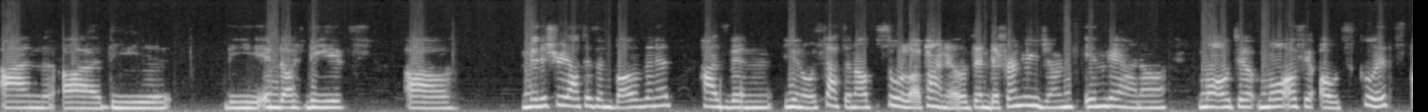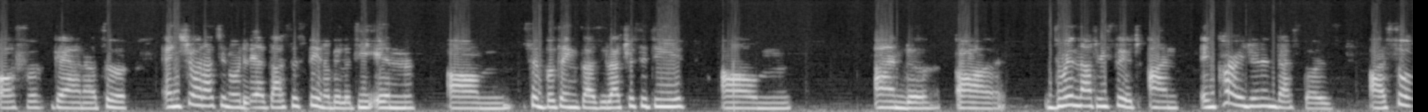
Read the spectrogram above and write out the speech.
and uh, the the industry, the uh, ministry that is involved in it has been, you know, setting up solar panels in different regions in Guyana, more of, your, more of your outskirts of Guyana to ensure that, you know, there's a sustainability in um, simple things as electricity, um, and uh, doing that research and encouraging investors. Uh, solar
